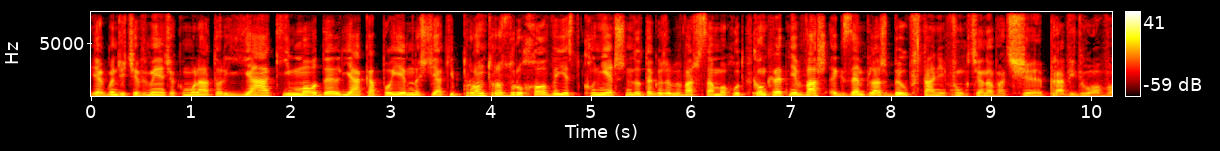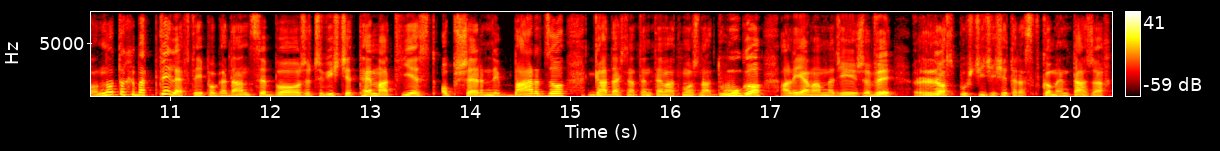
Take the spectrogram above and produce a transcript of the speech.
jak będziecie wymieniać akumulator, jaki model, jaka pojemność, jaki prąd rozruchowy jest konieczny do tego, żeby wasz samochód, konkretnie wasz egzemplarz był w stanie funkcjonować e, prawidłowo. No to chyba tyle w tej pogadance, bo rzeczywiście temat jest obszerny bardzo, gadać na ten temat można długo, ale ja mam nadzieję, że wy rozpuścicie się teraz w komentarzach,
